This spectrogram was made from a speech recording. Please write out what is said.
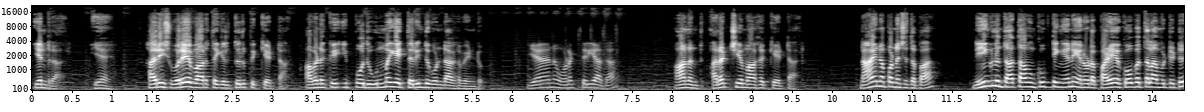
என்றார். ஏன்? ஹரிஷ் ஒரே வார்த்தையில் திருப்பி கேட்டான். அவனுக்கு இப்போது உண்மையை தெரிந்து கொண்டாக வேண்டும். ஏன்னு உனக்கு தெரியாதா? ஆனந்த் அலட்சியமாக கேட்டார். நான் என்ன பண்ண சித்தப்பா? நீங்களும் தாத்தாவும் கூப்பிட்டீங்கன்னு என்னோட பழைய கோபத்தெல்லாம் விட்டுட்டு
